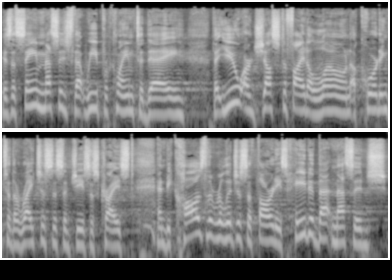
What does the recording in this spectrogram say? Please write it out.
is the same message that we proclaim today that you are justified alone according to the righteousness of Jesus Christ. And because the religious authorities hated that message,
